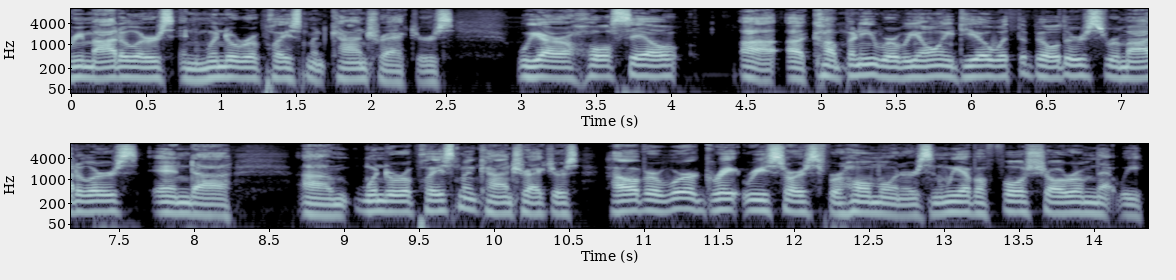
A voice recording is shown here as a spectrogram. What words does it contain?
remodelers, and window replacement contractors. We are a wholesale uh, a company where we only deal with the builders, remodelers, and uh, um, window replacement contractors. However, we're a great resource for homeowners, and we have a full showroom that we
